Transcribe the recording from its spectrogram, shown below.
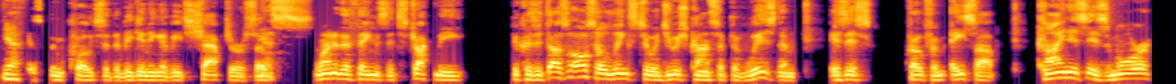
yeah. there's some quotes at the beginning of each chapter. So yes. one of the things that struck me because it does also links to a Jewish concept of wisdom is this quote from Aesop. Kindness is more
